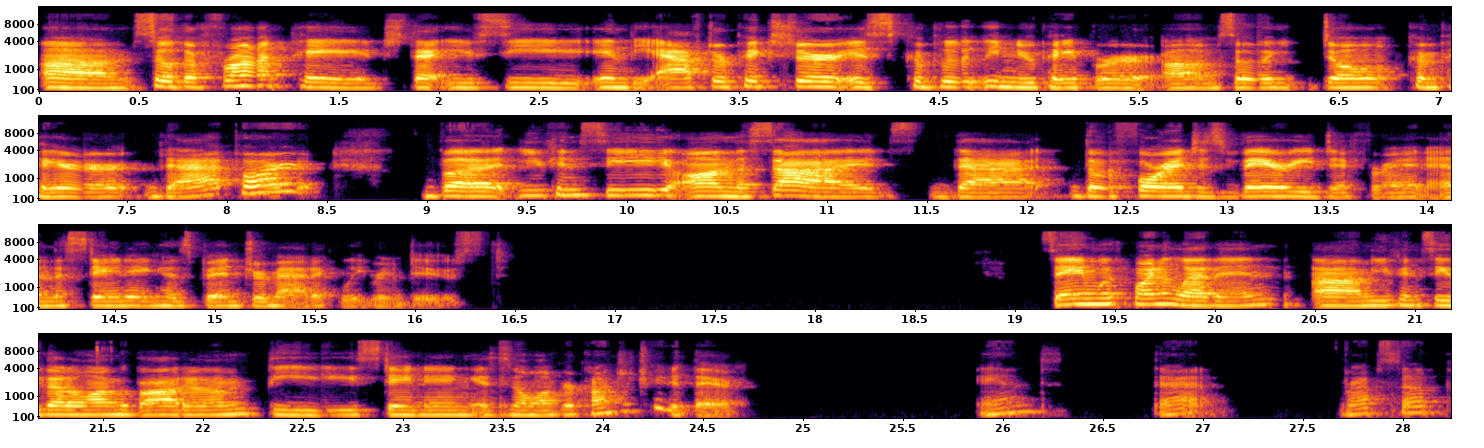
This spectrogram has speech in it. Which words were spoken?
Um, so the front page that you see in the after picture is completely new paper. Um, so don't compare that part. But you can see on the sides that the foredge is very different and the staining has been dramatically reduced. Same with point 11. Um, you can see that along the bottom, the staining is no longer concentrated there. And that wraps up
